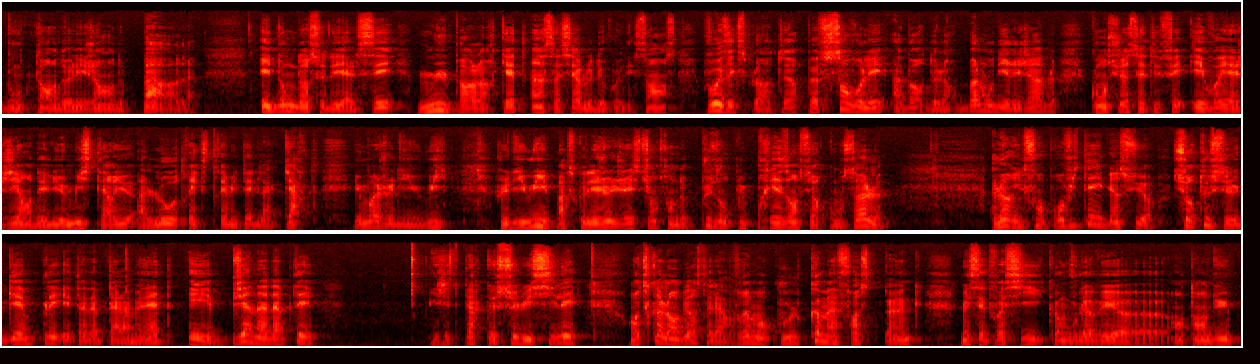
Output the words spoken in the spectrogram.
dont tant de légendes parlent. Et donc dans ce DLC, mus par leur quête insatiable de connaissances, vos explorateurs peuvent s'envoler à bord de leur ballon dirigeable conçu à cet effet et voyager en des lieux mystérieux à l'autre extrémité de la carte. Et moi je dis oui. Je dis oui parce que les jeux de gestion sont de plus en plus présents sur console. Alors il faut en profiter, bien sûr, surtout si le gameplay est adapté à la manette et bien adapté. Et j'espère que celui-ci l'est. En tout cas, l'ambiance a l'air vraiment cool, comme un Frostpunk, mais cette fois-ci, comme vous l'avez euh, entendu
